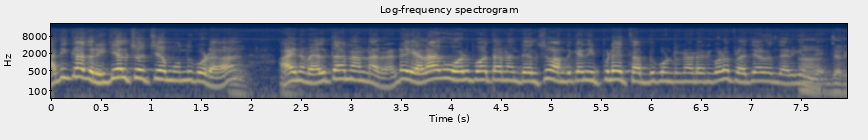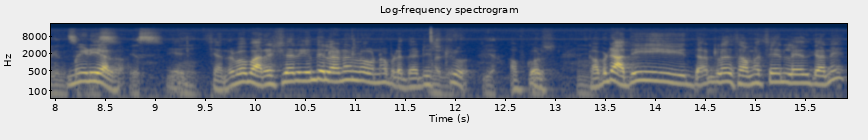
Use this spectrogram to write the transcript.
అది కాదు రిజల్ట్స్ వచ్చే ముందు కూడా ఆయన వెళ్తానన్నారు. అంటే ఎలాగో ఓడిపోతానని తెలుసు అందుకని ఇప్పుడే సర్దుకుంటున్నాడని కూడా ప్రచారం జరిగింది. మీడియాలో. Yes, ఏ, చంద్రబాబు అరెస్ట్ జరిగింది లండన్లో ఉన్నప్పుడే. That is true. Of course కాబట్టి అది దాంట్లో సమస్య ఏం లేదు కానీ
